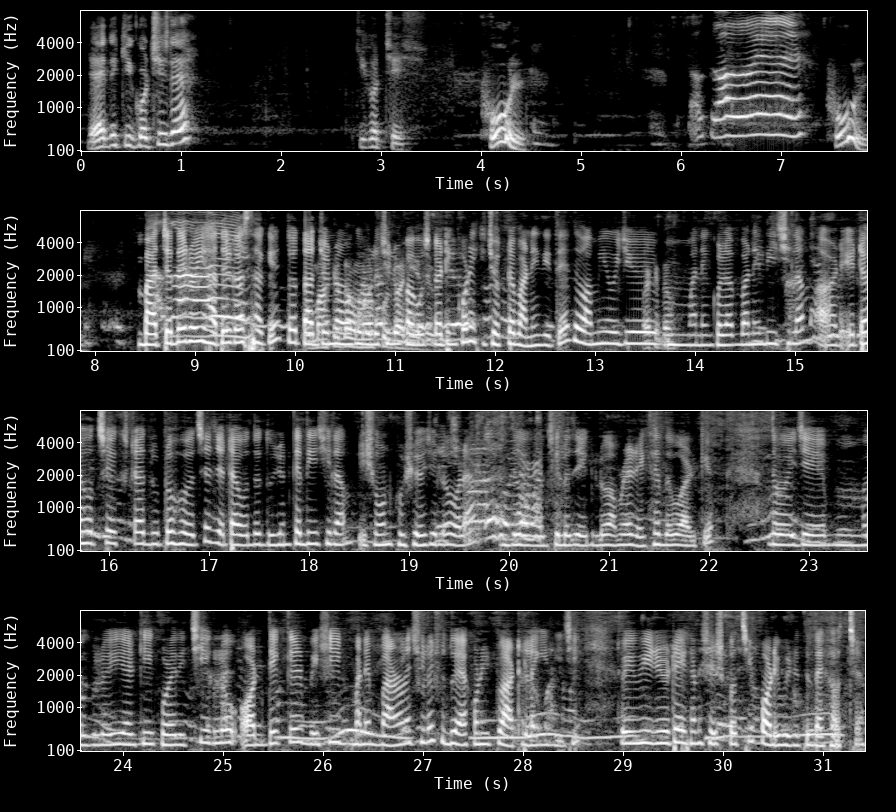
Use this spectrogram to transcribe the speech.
এই তুই কি করছিস রে? কি করছিস? ফুল? ফুল? বাচ্চাদের ওই হাতের কাজ থাকে তো তার জন্য আমাকে বলেছিল কাগজ কাটিং করে কিছু একটা বানিয়ে দিতে তো আমি ওই যে মানে গোলাপ বানিয়ে দিয়েছিলাম আর এটা হচ্ছে এক্সট্রা দুটো হয়েছে যেটা ওদের দুজনকে দিয়েছিলাম ভীষণ খুশি হয়েছিল ওরা তো বলছিল যে এগুলো আমরা রেখে দেবো আর কি। তো ওই যে ওইগুলোই আর কি করে দিচ্ছি। এগুলো অর্ধেকের বেশি মানে বানানো ছিল, শুধু এখন একটু আঠা লাগিয়ে দিয়েছি। তো এই ভিডিওটা এখানে শেষ করছি, পরের ভিডিওতে দেখা হচ্ছে।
